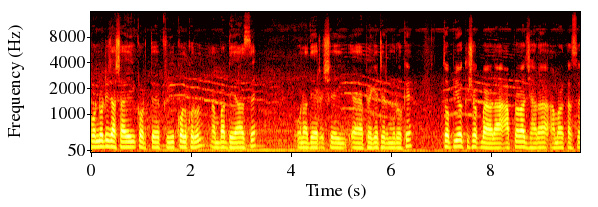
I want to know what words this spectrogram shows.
পণ্যটি যাচাই করতে ফ্রি কল করুন নাম্বার দেয়া আছে ওনাদের সেই প্যাকেটের মুড়োকে। তো প্রিয় কৃষক ভাইরা আপনারা যারা আমার কাছে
